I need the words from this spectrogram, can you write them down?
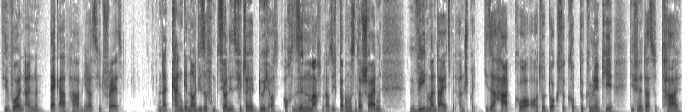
Sie wollen einen Backup haben ihrer Seed Phrase. Und da kann genau diese Funktion, dieses Feature ja durchaus auch Sinn machen. Also ich glaube, man muss unterscheiden, wen man da jetzt mit anspricht. Diese hardcore-orthodoxe Krypto-Community, die findet das total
